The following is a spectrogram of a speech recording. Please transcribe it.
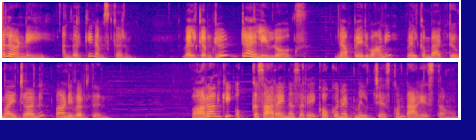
హలో అండి అందరికీ నమస్కారం. Welcome to daily vlogs. నా పేరు Vani welcome back to my channel Vanivardhan. వారానికి ఒక్కసారైనా సరే కోకోనట్ మిల్క్ చేసుకొని తాగేస్తాము.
